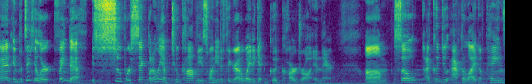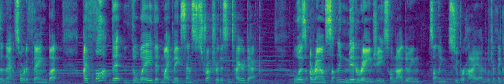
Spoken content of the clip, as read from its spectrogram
And in particular, Feign Death is super sick, but I only have two copies, so I need to figure out a way to get good card draw in there. Um, so I could do Acolyte of Pains and that sort of thing, but I thought that the way that might make sense to structure this entire deck was around something mid-rangey, so I'm not doing something super high-end, which I think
